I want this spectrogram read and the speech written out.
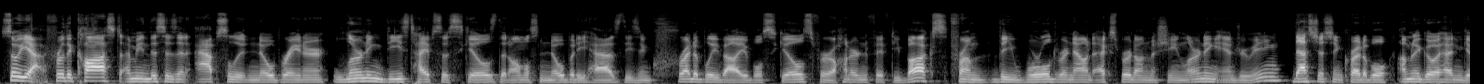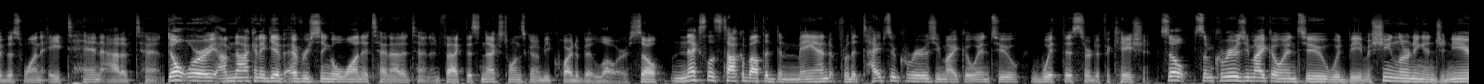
So yeah, for the cost, I mean, this is an absolute no-brainer. Learning these types of skills that almost nobody has, these incredibly valuable skills for 150 bucks from the world-renowned expert on machine learning, Andrew Ng, that's just incredible. I'm gonna go ahead and give this one a 10 out of 10. Don't worry, I'm not gonna give every single one a 10 out of 10. In fact, this next one's gonna be quite a bit lower. So next, let's talk about the demand for the types of careers you might go into with this certification. So some careers you might go into would be machine learning engineer,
